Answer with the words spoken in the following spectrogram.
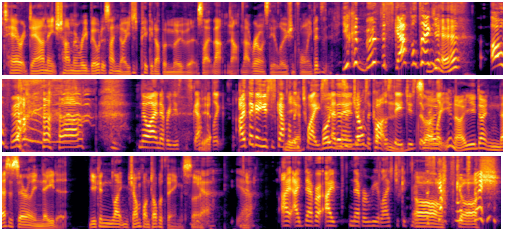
tear it down each time and rebuild it. It's like no, you just pick it up and move it. It's like that no, that ruins the illusion for me. But th- you can move the scaffolding. yeah. Oh fuck. No, I never used the scaffolding. I think I used the scaffolding Yeah. twice, Well, and there's then a there was a couple button, of stages that so, were like, you know, you don't necessarily need it. You can like jump on top of things. So. yeah, yeah. yeah. I, I never, I never realized you could move Oh the scaffolding. gosh.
